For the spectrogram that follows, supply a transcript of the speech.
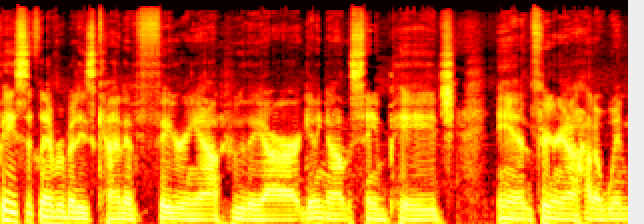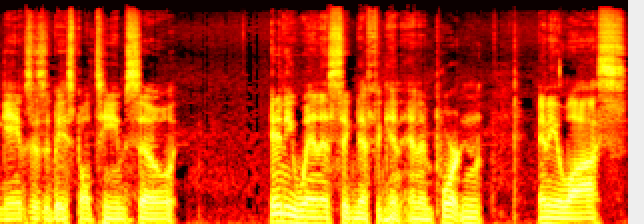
Basically, everybody's kind of figuring out who they are, getting on the same page, and figuring out how to win games as a baseball team. So any win is significant and important. Any loss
